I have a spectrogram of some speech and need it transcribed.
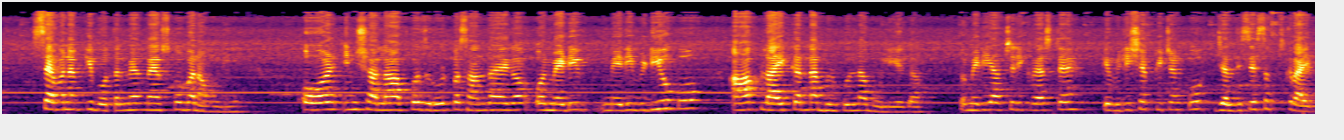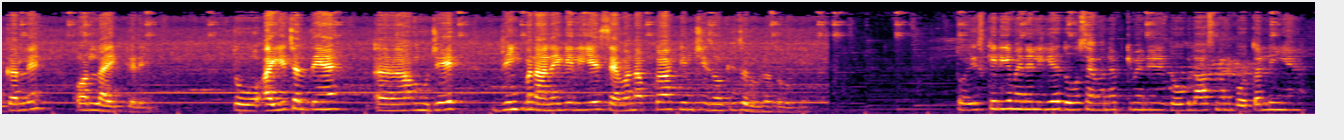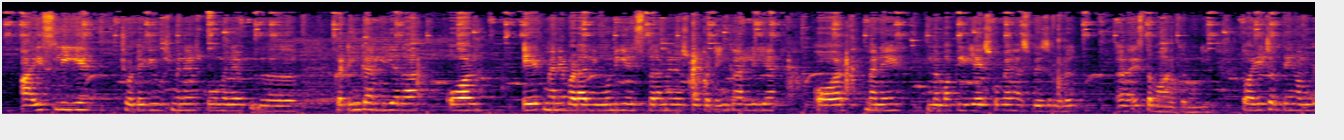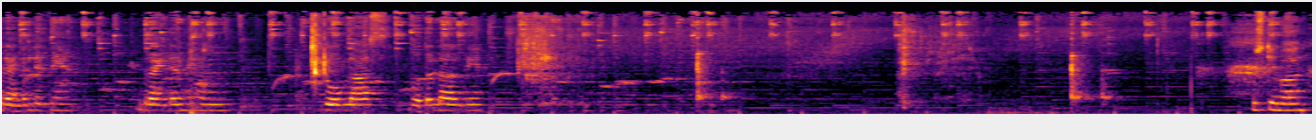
सेवन अप की बोतल में मैं उसको बनाऊँगी। और इन आपको ज़रूर पसंद आएगा और मेरी मेरी वीडियो को आप लाइक करना बिल्कुल ना भूलिएगा। तो मेरी आपसे रिक्वेस्ट है कि विली शेफ किचन को जल्दी से सब्सक्राइब कर लें और लाइक करें। तो आइए चलते हैं। आ, मुझे ड्रिंक बनाने के लिए सेवन अप का किन चीज़ों की ज़रूरत होगी? तो इसके लिए मैंने लिए दो सेवन अप की मैंने दो गिलास मैंने बोतल ली हैं आइस ली है छोटे की उसमें उसको मैंने कटिंग कर लिया था और एक मैंने बड़ा नींबू लिया, इस तरह मैंने उसको कटिंग कर लिया और मैंने नमक लिया, इसको मैं हंसबे ज़रूरत इस्तेमाल करूँगी। तो आइए चलते हैं, हम ग्राइंडर लेते हैं। ग्राइंडर में हम दो ग्लास बोतल डालते हैं। उसके बाद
